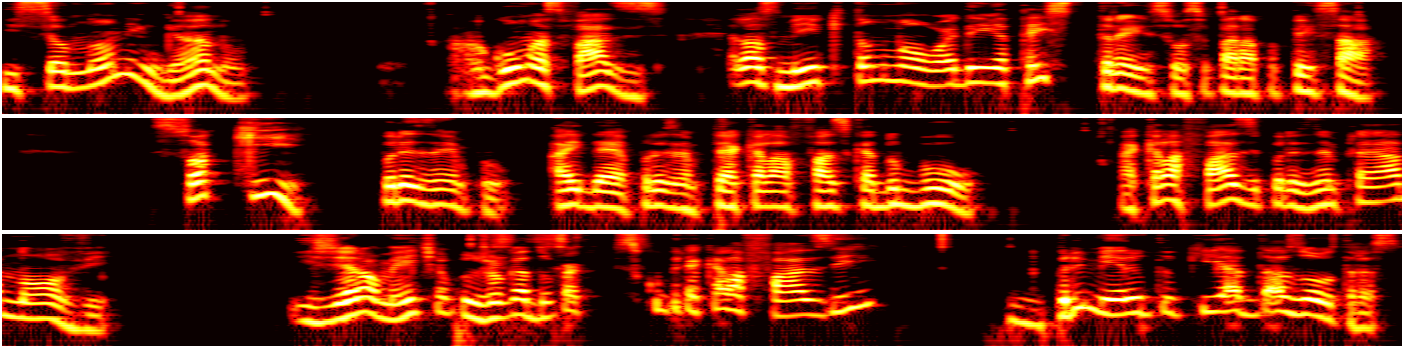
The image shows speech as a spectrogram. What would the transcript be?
E se eu não me engano, algumas fases elas meio que estão numa ordem até estranha, se você parar para pensar. Só que, por exemplo, a ideia, por exemplo, tem aquela fase que é do Bull. Aquela fase, por exemplo, é a 9. E geralmente o jogador vai descobrir aquela fase primeiro do que a das outras.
